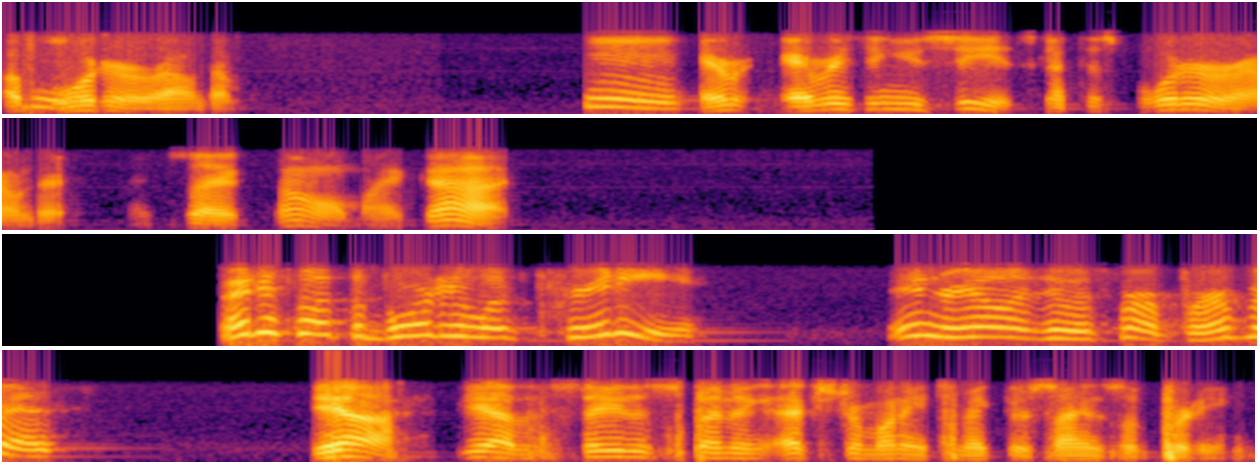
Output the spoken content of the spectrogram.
a Mhm. border around them. Hmm. Every, everything you see, it's got this border around it. It's like, oh my god. I just thought the border looked pretty. I didn't realize it was for a purpose. Yeah, yeah. The state is spending extra money to make their signs look pretty.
